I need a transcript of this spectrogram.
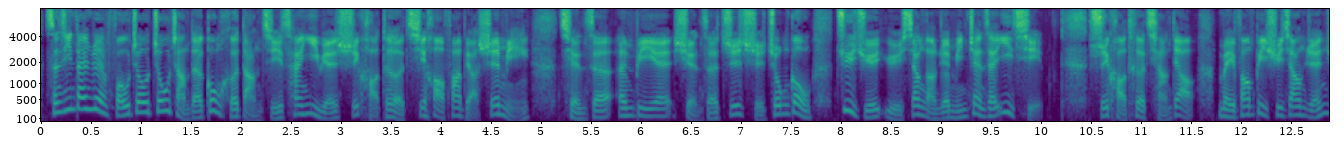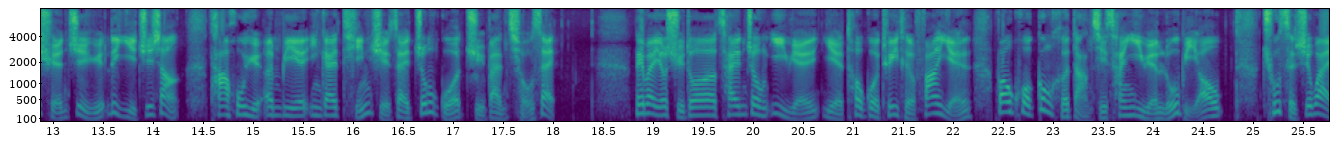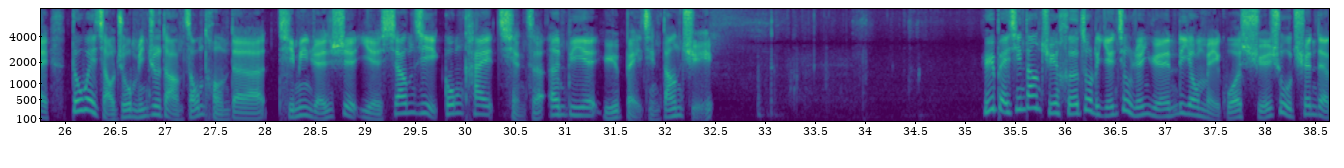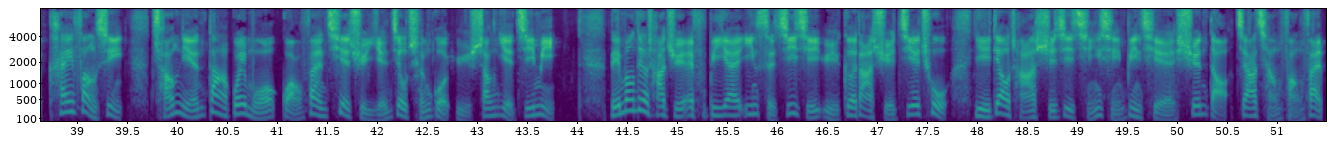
曾经担任佛州州长的共和党籍参议员史考特七号发表声明，谴责 NBA 选择支持中共，拒绝与香港人民站在一起。史考特强调，美方必须将人权置于利益之上。他呼吁 NBA 应该停止在中国举办球赛。另外，有许多参众议员也透过推特发言，包括共和党籍参议员卢比欧。除此之外，多位角逐民主党总统的提名人士也相继公开谴责 NBA 与北京当局。与北京当局合作的研究人员，利用美国学术圈的开放性，常年大规模、广泛窃取研究成果与商业机密。联邦调查局 FBI 因此积极与各大学接触，以调查实际情形，并且宣导加强防范。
